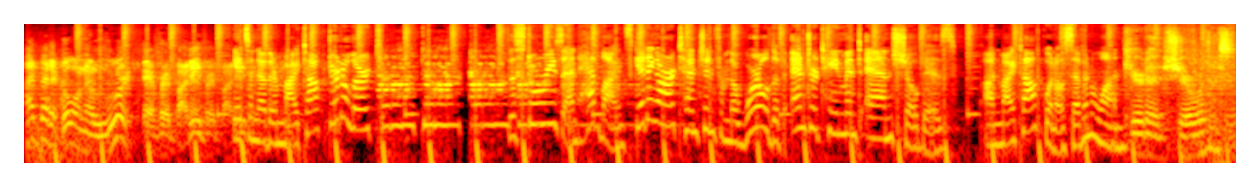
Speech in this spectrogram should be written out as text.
I better go and alert everybody, everybody. It's another My Talk Dirt Alert. The stories and headlines getting our attention from the world of entertainment and showbiz on My Talk 1071. Care to share with us?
